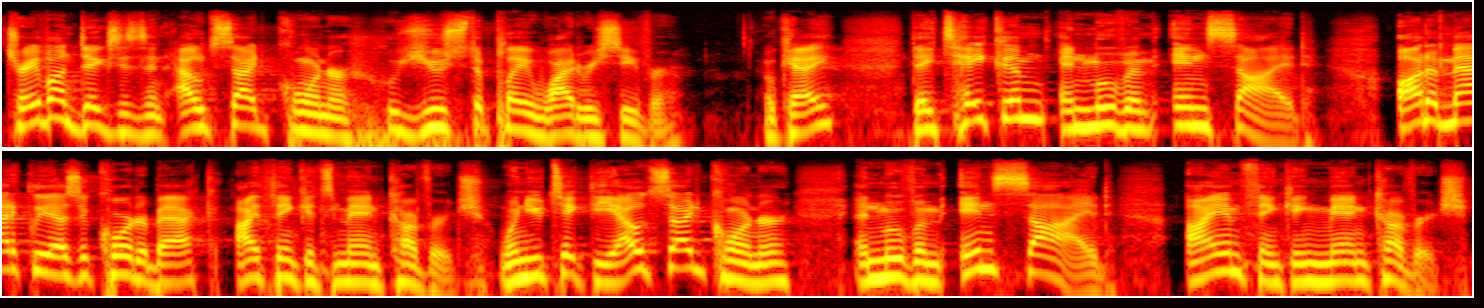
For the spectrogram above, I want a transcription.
Trevon Diggs is an outside corner who used to play wide receiver. Okay? They take him and move him inside. Automatically, as a quarterback, I think it's man coverage. When you take the outside corner and move him inside, I am thinking man coverage.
